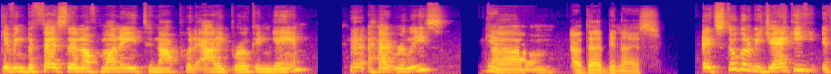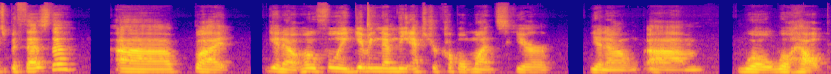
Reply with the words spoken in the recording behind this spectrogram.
giving Bethesda enough money to not put out a broken game at release. Yeah. Um, Uh, that'd be nice. it's still going to be janky. It's Bethesda, uh, but you know, hopefully, giving them the extra couple months here, you know, um, will will help.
